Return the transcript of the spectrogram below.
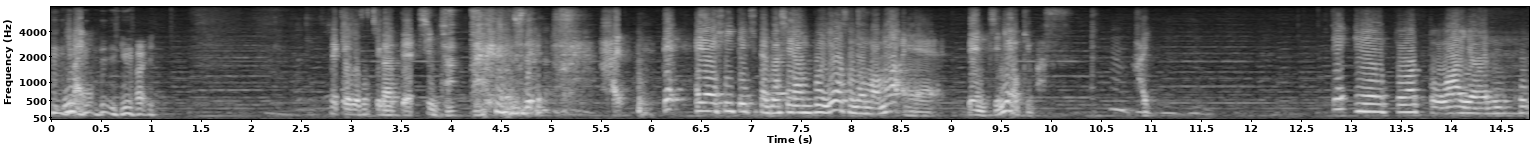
2枚。二枚先ほどと違って慎重な感じで。はい。で、えー引いてきたガシアン V をそのまま、えーベンチに置きます。はい。で、えー、と、あとはやるこ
